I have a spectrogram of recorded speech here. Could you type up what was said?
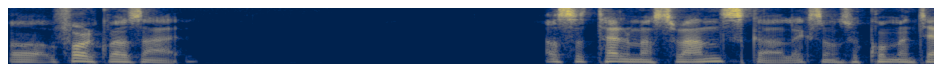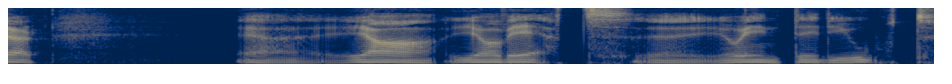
og folk var sånn her Altså til og med svensker liksom, som kommenterte ja, ja, jeg vet. Eh, Jeg er ikke idiot.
